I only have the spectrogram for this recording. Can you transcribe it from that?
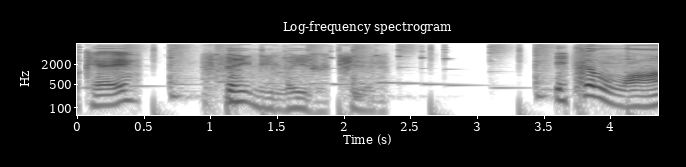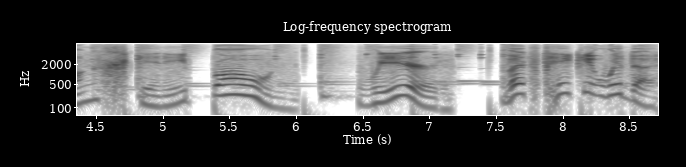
okay. Thank me later, kid. It's a long, skinny bone. Weird. Let's take it with us.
